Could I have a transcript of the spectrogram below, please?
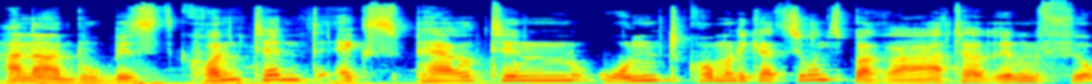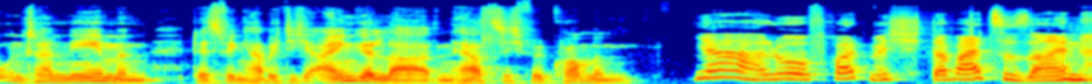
Hanna, du bist Content-Expertin und Kommunikationsberaterin für Unternehmen. Deswegen habe ich dich eingeladen. Herzlich willkommen. Ja, hallo, freut mich dabei zu sein.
